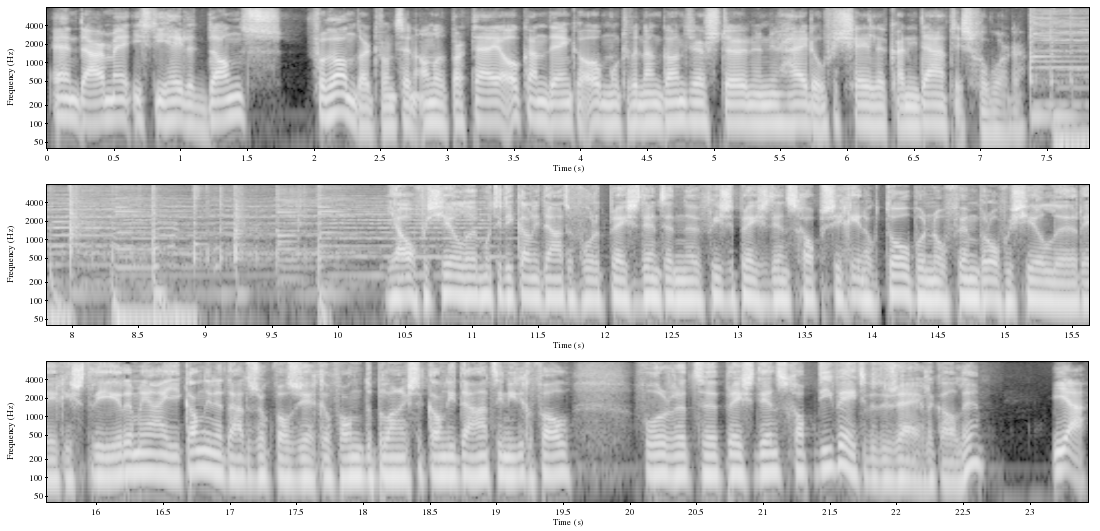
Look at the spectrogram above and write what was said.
En daarmee is die hele dans veranderd. Want zijn andere partijen ook aan denken... oh, moeten we dan Ganjar steunen nu hij de officiële kandidaat is geworden. Ja, officieel eh, moeten die kandidaten voor het president- en eh, vicepresidentschap zich in oktober, november officieel eh, registreren. Maar ja, je kan inderdaad dus ook wel zeggen van de belangrijkste kandidaat in ieder geval voor het presidentschap, die weten we dus eigenlijk al, hè? Ja,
